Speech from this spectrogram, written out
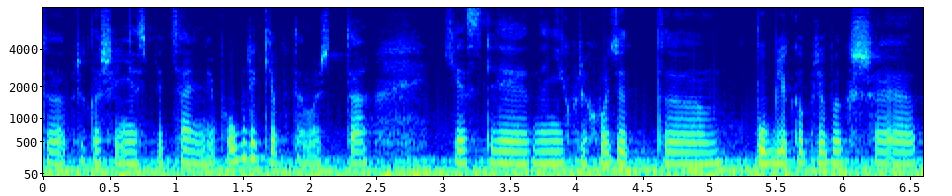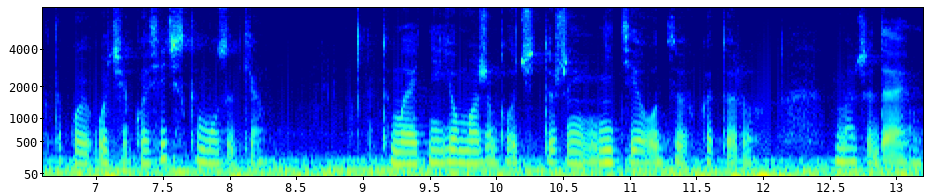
э, приглашения специальной публики, потому что если на них приходит э, публика, привыкшая к такой очень классической музыке, то мы от нее можем получить тоже не те отзывы, которых мы ожидаем,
